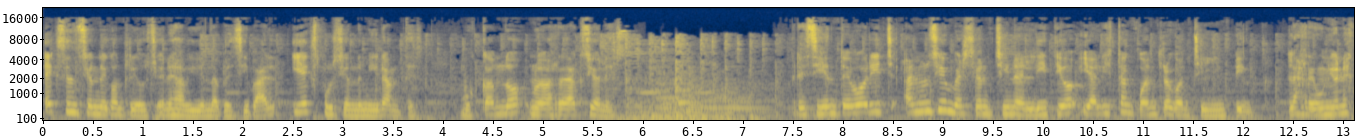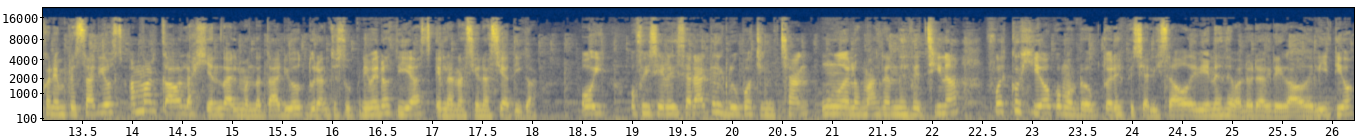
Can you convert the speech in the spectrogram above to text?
exención de contribuciones a vivienda principal y expulsión de migrantes buscando nuevas redacciones. Presidente Boric anuncia inversión china en litio y alista encuentro con Xi Jinping. Las reuniones con empresarios han marcado la agenda del mandatario durante sus primeros días en la nación asiática. Hoy oficializará que el grupo Xinjiang, uno de los más grandes de China, fue escogido como productor especializado de bienes de valor agregado de litio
